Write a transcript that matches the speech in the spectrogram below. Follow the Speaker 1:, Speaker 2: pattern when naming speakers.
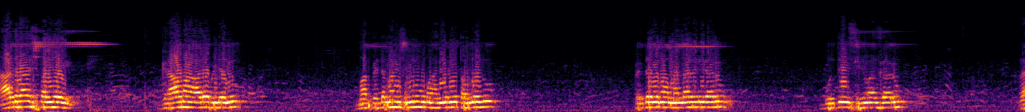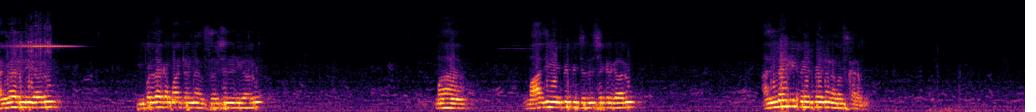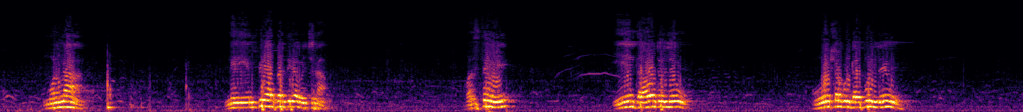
Speaker 1: ఆదిరాజపల్లి గ్రామ ఆడబిడ్డలు మా పెద్ద మనుషులు మా అన్నలు తమ్ముళ్ళు పెద్దలు మా మల్లారెడ్డి గారు బుద్ధి శ్రీనివాస్ గారు రంగారెడ్డి గారు ఇప్పటిదాకా మాట్లాడిన సుదర్శన్ రెడ్డి గారు మా మాజీ ఎంపీపీ చంద్రశేఖర్ గారు అందరికీ పేరు పేరున నమస్కారం. మొన్న నేను ఎంపీ అభ్యర్థిగా వచ్చిన. వస్తే ఏ దావతులు లేవు. ఓట్లకు డబ్బులు లేవు.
